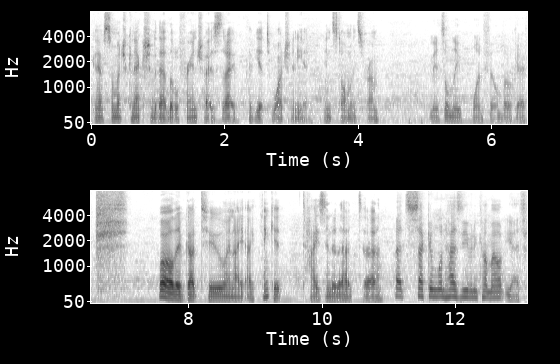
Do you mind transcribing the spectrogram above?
gonna have so much connection to that little franchise that I have yet to watch any installments from. I mean, it's only one film, but okay. well, they've got two, and I I think it ties into that. Uh, that second one hasn't even come out yet.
